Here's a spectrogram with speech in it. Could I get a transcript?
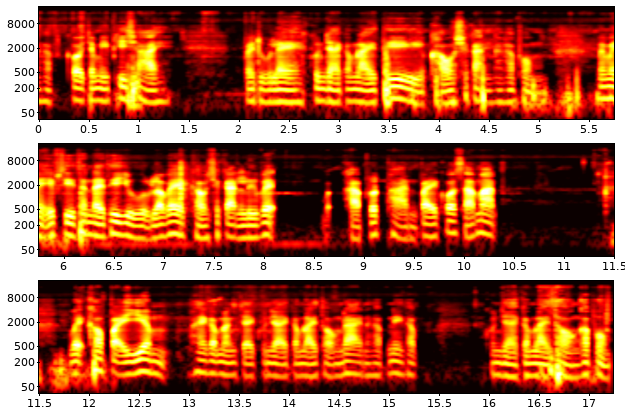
นะครับ ก็จะมีพี่ชายไปดูแลคุณยายกำไรที่เขาชะกันนะครับ ผมแม่แม่เอฟซีท่านใดที่อยู่ละแวกเขาชะกัน หรือแวะขับรถผ่านไปก็สามารถแวะเข้าไปเยี่ยมให้กำลังใจคุณยายกำไรทองได้นะครับนี่ครับ คุณยายกำไรทองครับผม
